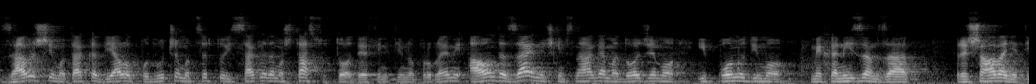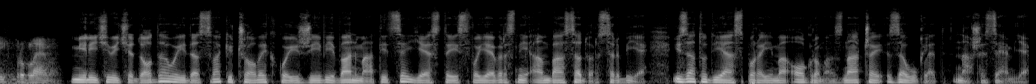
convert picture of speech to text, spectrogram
završimo takav dijalog, podvučemo crtu i sagledamo šta su to definitivno problemi, a onda zajedničkim snagama dođemo i ponudimo mehanizam za rešavanje tih problema. Milićević je dodao i da svaki čovek koji živi van matice jeste i svojevrsni ambasador Srbije i zato dijaspora ima ogroman značaj za ugled naše zemlje.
